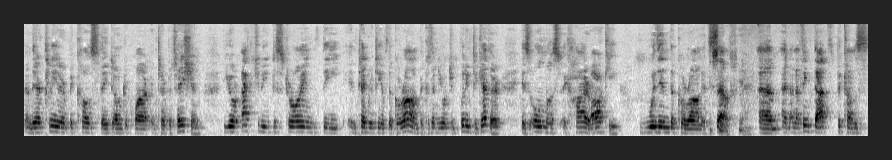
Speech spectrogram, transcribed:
and they're clear because they don't require interpretation, you're actually destroying the integrity of the Quran because then what you're putting together is almost a hierarchy within the Quran itself. Itself, yeah. Um, and, and I think that becomes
